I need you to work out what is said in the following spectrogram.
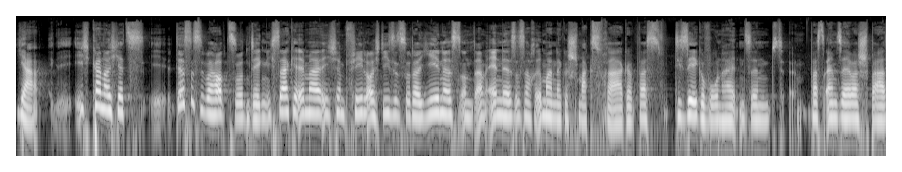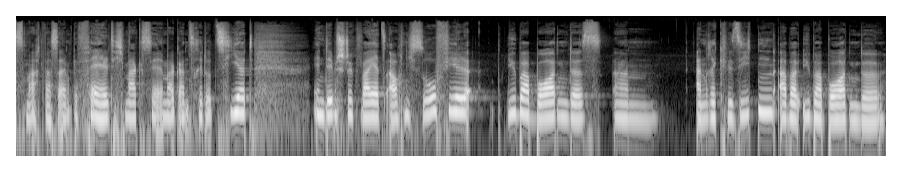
Ja, ich kann euch jetzt, das ist überhaupt so ein Ding. Ich sage ja immer, ich empfehle euch dieses oder jenes und am Ende ist es auch immer eine Geschmacksfrage, was die Sehgewohnheiten sind, was einem selber Spaß macht, was einem gefällt. Ich mag es ja immer ganz reduziert. In dem Stück war jetzt auch nicht so viel überbordendes ähm, an Requisiten, aber überbordende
